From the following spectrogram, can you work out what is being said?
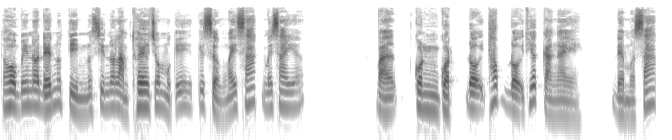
Thế hôm ấy nó đến, nó tìm, nó xin nó làm thuê cho một cái cái xưởng máy sát, máy xay á. Và quần quật, đội thóc, đội thiếc cả ngày để mà sát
